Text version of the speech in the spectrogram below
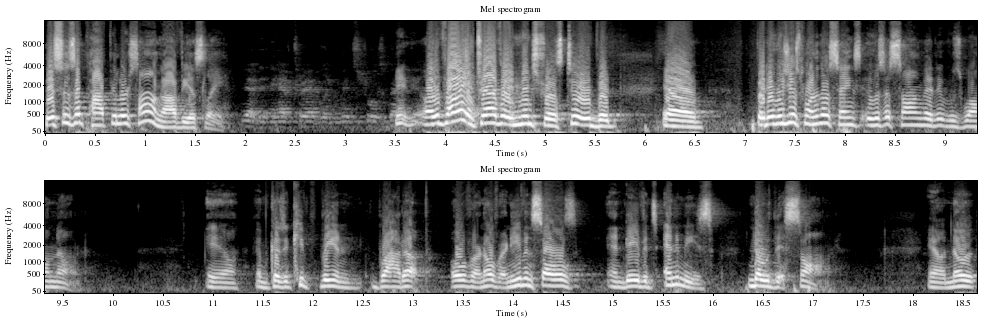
this is a popular song, obviously. Yeah, did they have traveling minstrels back then? Well, they probably have traveling minstrels too, but you know, but it was just one of those things. It was a song that it was well known. You know, and because it keeps being brought up over and over, and even Saul's and David's enemies know this song. You know, know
